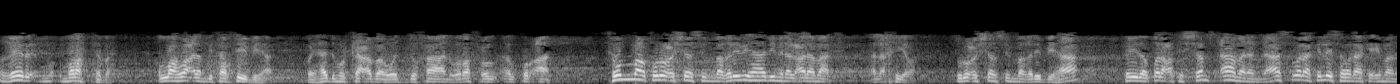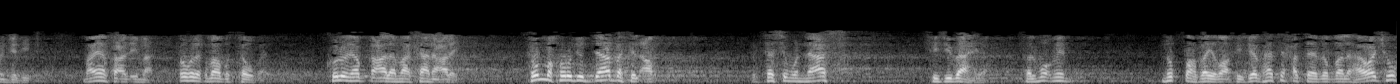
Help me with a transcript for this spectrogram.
غير مرتبة الله أعلم بترتيبها وهي هدم الكعبة والدخان ورفع القرآن. ثم طلوع الشمس من مغربها هذه من العلامات الأخيرة. طلوع الشمس من مغربها فإذا طلعت الشمس آمن الناس ولكن ليس هناك إيمان جديد. ما ينفع الإيمان. أغلق باب التوبة. كل يبقى على ما كان عليه. ثم خروج الدابة الأرض. يبتسم الناس في جباهها. فالمؤمن نقطة بيضاء في جبهته حتى يبيض لها وجهه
